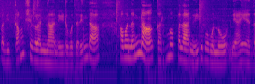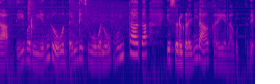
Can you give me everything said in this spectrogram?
ಫಲಿತಾಂಶಗಳನ್ನು ನೀಡುವುದರಿಂದ ಅವನನ್ನು ಕರ್ಮಫಲ ನೀಡುವವನು ನ್ಯಾಯದ ದೇವರು ಎಂದು ದಂಡಿಸುವವನು ಮುಂತಾದ ಹೆಸರುಗಳಿಂದ ಕರೆಯಲಾಗುತ್ತದೆ.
